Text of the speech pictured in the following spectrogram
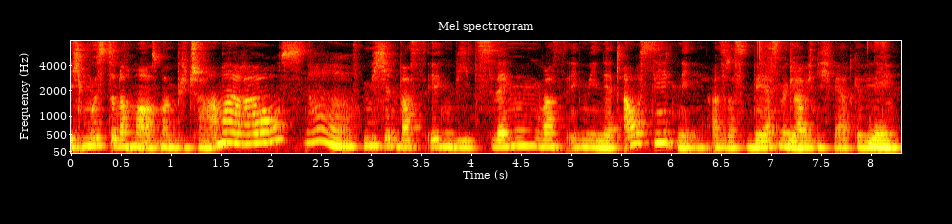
Ich musste noch mal aus meinem Pyjama raus. ja. Mich in was irgendwie zwängen, was irgendwie nett aussieht. Nee, also das wäre es mir, glaube ich, nicht wert Nee, gewesen.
